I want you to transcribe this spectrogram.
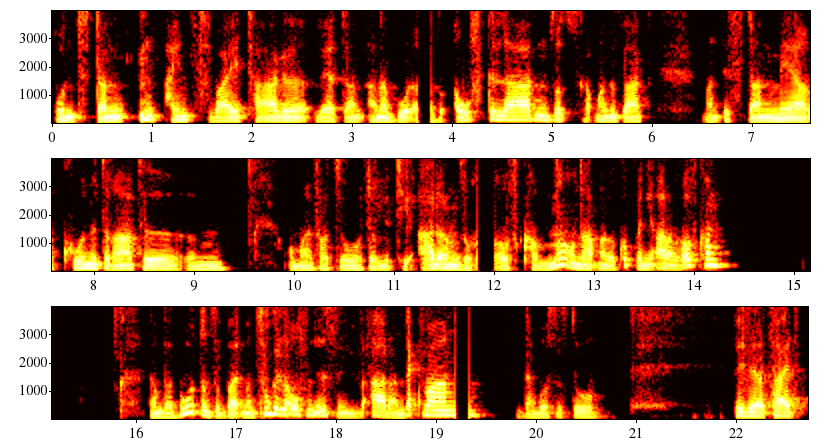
Und dann ein, zwei Tage wird dann Anabol also aufgeladen, so hat man gesagt. Man isst dann mehr Kohlenhydrate, ähm, um einfach so, damit die Adern so rauskommen. Ne? Und da hat man geguckt, wenn die Adern rauskommen, dann war gut. Und sobald man zugelaufen ist und die Adern weg waren, dann wusstest du, wird wieder Zeit,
